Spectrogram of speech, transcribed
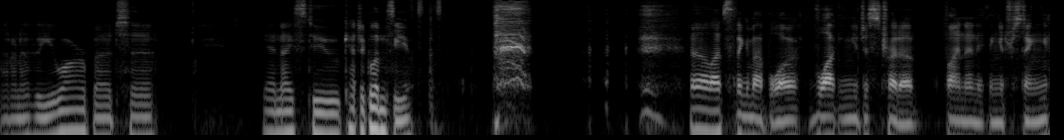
I don't know who you are, but, uh. Yeah, nice to catch a glimpse of you. that's the thing about vlogging, you just try to find anything interesting.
